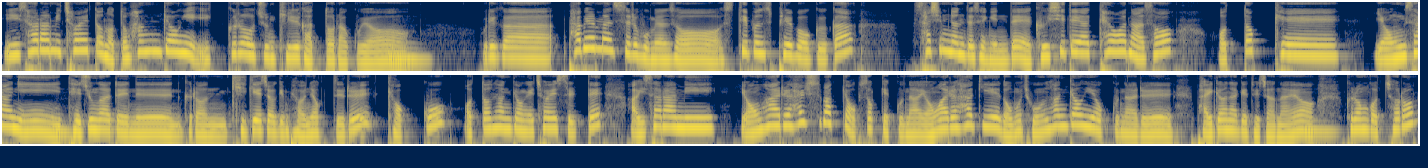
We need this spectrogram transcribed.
이 사람이 처했던 어떤 환경이 이끌어준 길 같더라고요. 음. 우리가 파벨만스를 보면서 스티븐 스필버그가 40년대생인데 그 시대에 태어나서 어떻게 영상이 음. 대중화되는 그런 기계적인 변혁들을 겪고 어떤 환경에 처했을 때, 아, 이 사람이 영화를 할 수밖에 없었겠구나. 영화를 하기에 너무 좋은 환경이었구나를 발견하게 되잖아요. 음. 그런 것처럼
